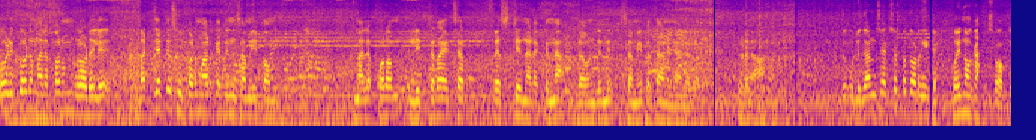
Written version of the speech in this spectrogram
കോഴിക്കോട് മലപ്പുറം റോഡിൽ ബഡ്ജറ്റ് സൂപ്പർ മാർക്കറ്റിന് സമീപം മലപ്പുറം ലിറ്ററേച്ചർ ഫെസ്റ്റ് നടക്കുന്ന ഗ്രൗണ്ടിന് സമീപത്താണ് ഞാനുള്ളത്. ഇവിടെ ആ. ഇത് ഉദ്ഘാടന ശേഷം ഇപ്പോൾ തുടങ്ങിയിട്ട് പോയി നോക്കാം. ഓക്കെ.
